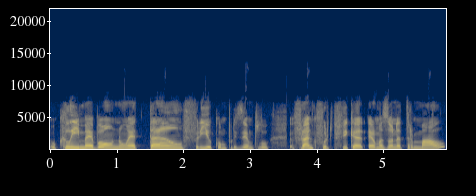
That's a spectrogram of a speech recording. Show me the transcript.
o clima é bom, não é tão frio como, por exemplo, Frankfurt fica, é uma zona termal,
